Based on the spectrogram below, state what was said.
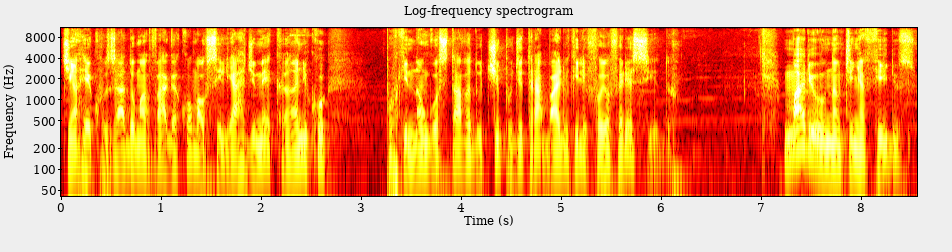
tinha recusado uma vaga como auxiliar de mecânico porque não gostava do tipo de trabalho que lhe foi oferecido. Mário não tinha filhos,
